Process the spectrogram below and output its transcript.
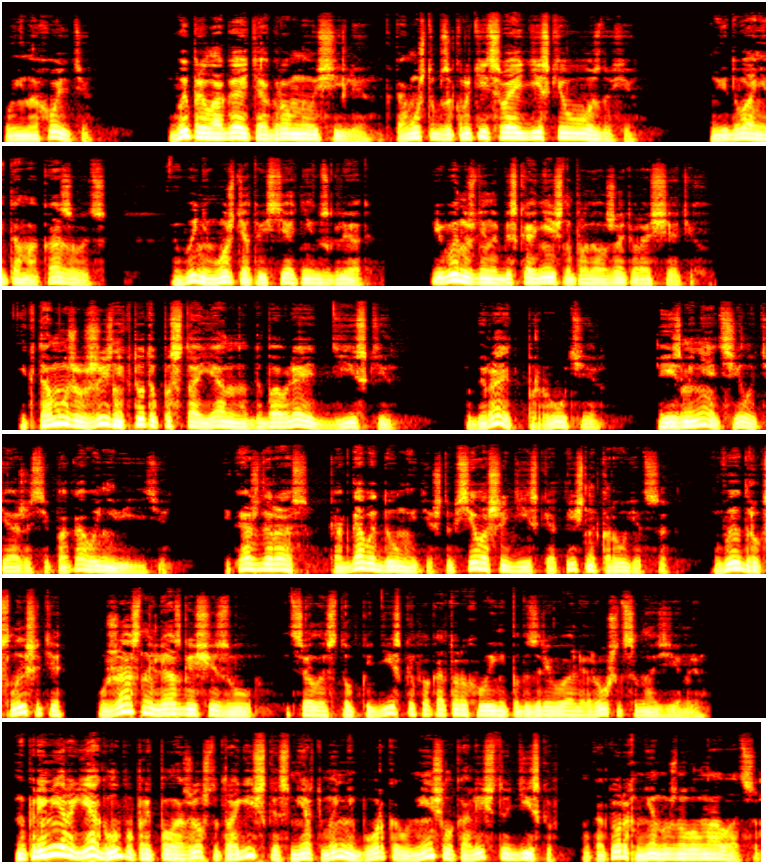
Вы не находите? Вы прилагаете огромные усилия к тому, чтобы закрутить свои диски в воздухе. Но едва они там оказываются, вы не можете отвести от них взгляд и вынуждены бесконечно продолжать вращать их. И к тому же в жизни кто-то постоянно добавляет диски, убирает прутья, и изменяет силу тяжести, пока вы не видите. И каждый раз, когда вы думаете, что все ваши диски отлично крутятся, вы вдруг слышите ужасный лязгающий звук, и целая стопка дисков, о которых вы и не подозревали, рушится на землю. Например, я глупо предположил, что трагическая смерть Мэнни Борка уменьшила количество дисков, о которых мне нужно волноваться.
